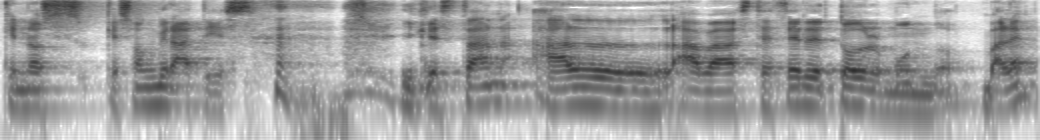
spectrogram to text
que, nos, que son gratis y que están al abastecer de todo el mundo, ¿vale?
